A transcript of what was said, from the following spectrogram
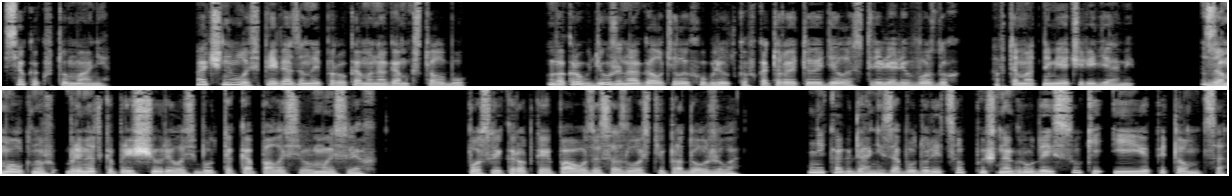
Все как в тумане. Очнулась, привязанной по рукам и ногам к столбу. Вокруг дюжины оголтелых ублюдков, которые то и дело стреляли в воздух автоматными очередями. Замолкнув, брюнетка прищурилась, будто копалась в мыслях. После короткой паузы со злостью продолжила: "Никогда не забуду лицо пышногрудой суки и ее питомца,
